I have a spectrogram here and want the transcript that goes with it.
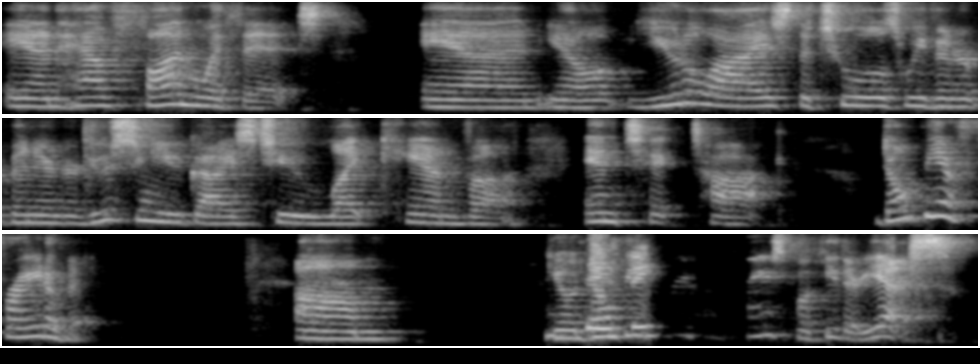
and have fun with it and you know utilize the tools we've been introducing you guys to like canva and tiktok. Don't be afraid of it. Um you know don't Stacey, be facebook either. Yes.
